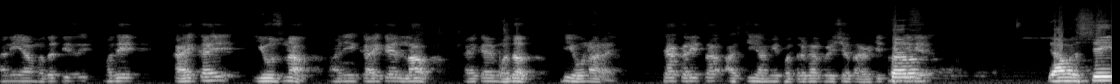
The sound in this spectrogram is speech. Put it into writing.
आणि या मदतीमध्ये काय काय योजना आणि काय काय लाभ काय काय मदत ही होणार आहे त्याकरिता आजची आम्ही पत्रकार परिषद आयोजित केलेली आहे. यावर्षी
